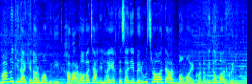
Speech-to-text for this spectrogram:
ممنون که در کنار ما بودید. خبرها و تحلیل های اقتصادی بروز را در باما اکونومی دنبال کنید.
